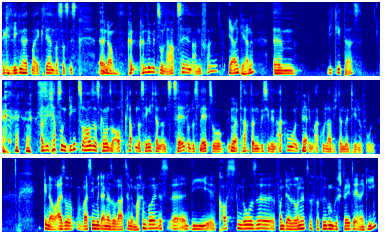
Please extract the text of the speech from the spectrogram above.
bei Gelegenheit mal erklären, was das ist. Ähm, genau. Können, können wir mit Solarzellen anfangen? Ja, gerne. Ähm, wie geht das? also ich habe so ein Ding zu Hause, das kann man so aufklappen, das hänge ich dann ans Zelt und das lädt so über ja. den Tag dann ein bisschen den Akku und mit ja. dem Akku lade ich dann mein Telefon. Genau, also was Sie mit einer Solarzelle machen wollen, ist äh, die kostenlose von der Sonne zur Verfügung gestellte Energie,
